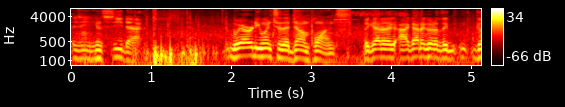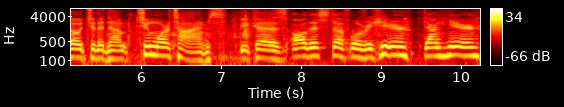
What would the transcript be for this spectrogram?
as you can see that we already went to the dump once. We gotta i gotta go to the go to the dump two more times because all this stuff over here down here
